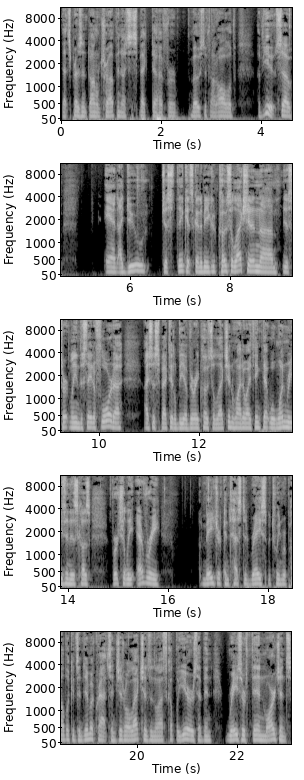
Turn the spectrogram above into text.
that's President Donald Trump, and I suspect uh, for most, if not all, of, of you. So, and I do just think it's going to be a close election. Um, certainly in the state of Florida, I suspect it'll be a very close election. Why do I think that? Well, one reason is because virtually every major contested race between Republicans and Democrats in general elections in the last couple of years have been razor thin margins.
